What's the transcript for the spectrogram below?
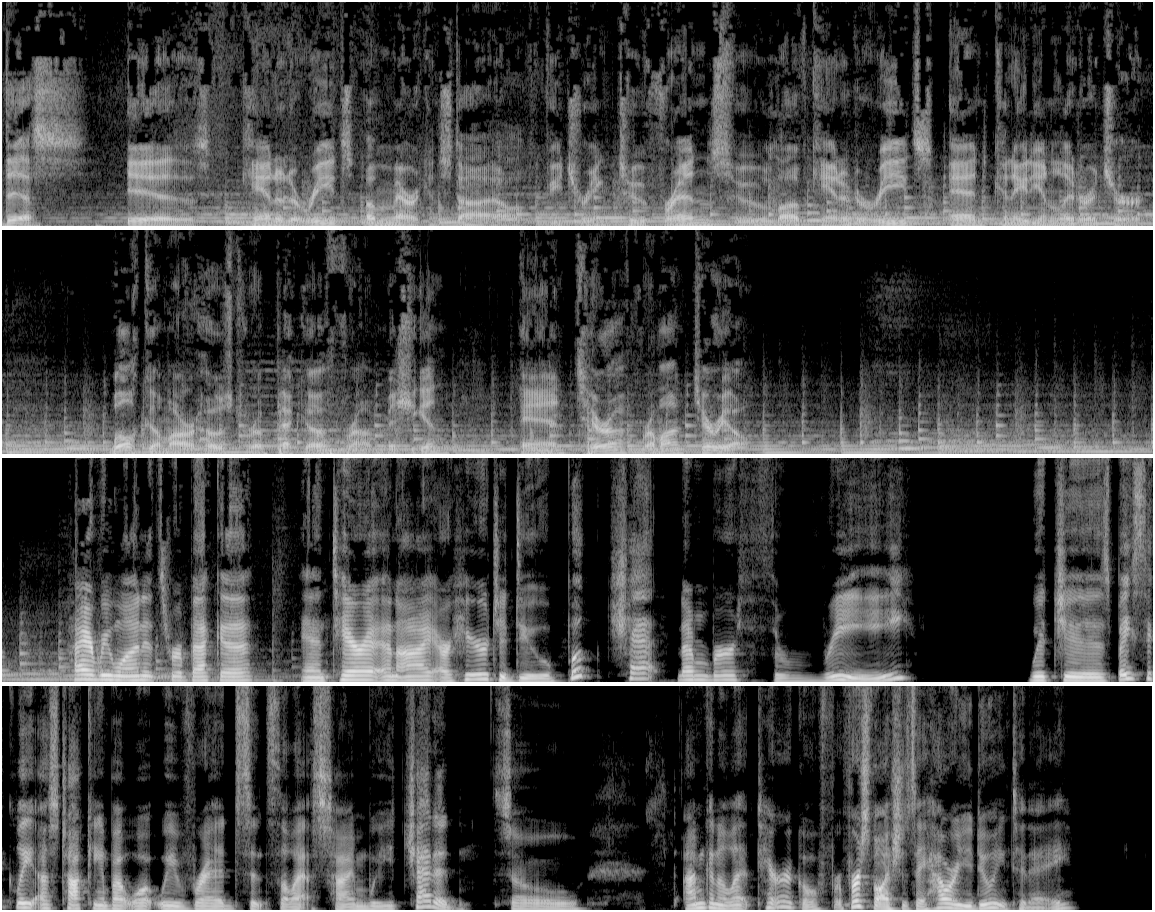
This is Canada Reads American Style, featuring two friends who love Canada Reads and Canadian literature. Welcome our host Rebecca from Michigan and Tara from Ontario. Hi, everyone. It's Rebecca, and Tara and I are here to do book chat number three, which is basically us talking about what we've read since the last time we chatted. So I'm going to let Tara go for. First of all, I should say, how are you doing today?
